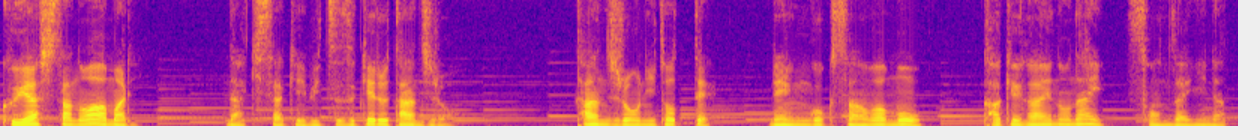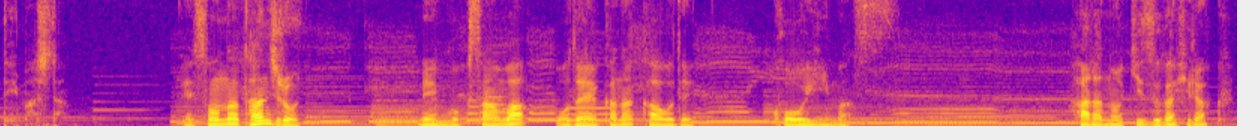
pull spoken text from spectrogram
悔しさのあまり。泣き叫び続ける炭治郎。炭治郎にとって煉獄さんはもうかけがえのない存在になっていました。そんな炭治郎に煉獄さんは穏やかな顔でこう言います腹の傷が開く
